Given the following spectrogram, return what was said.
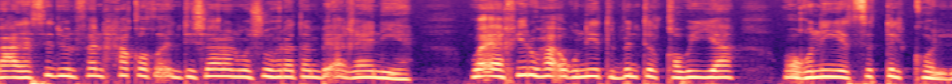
بعد استديو الفن حقق انتشارا وشهرة بأغانيه وآخرها أغنية البنت القوية وأغنية ست الكل.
